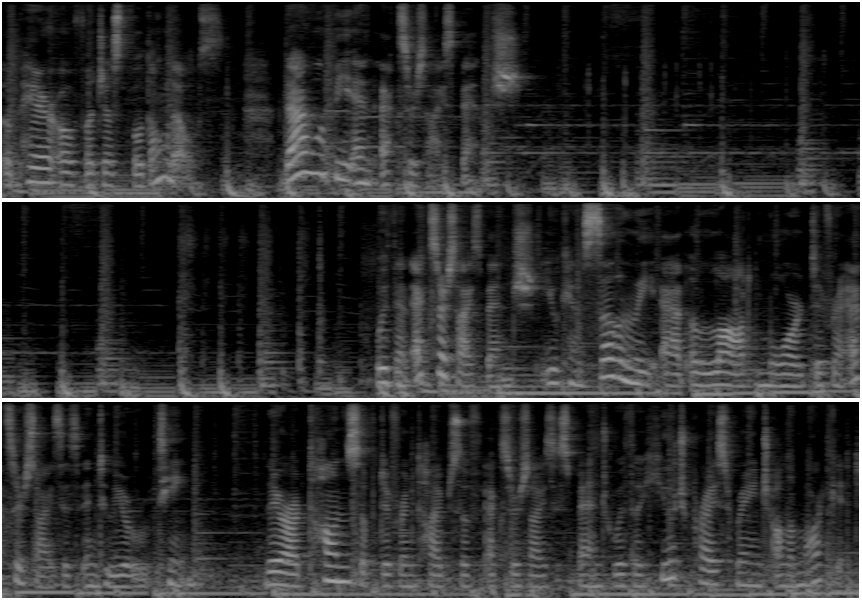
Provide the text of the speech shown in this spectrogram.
a pair of adjustable dumbbells. That would be an exercise bench. With an exercise bench, you can suddenly add a lot more different exercises into your routine. There are tons of different types of exercises bench with a huge price range on the market.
